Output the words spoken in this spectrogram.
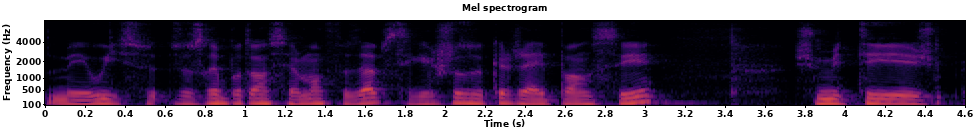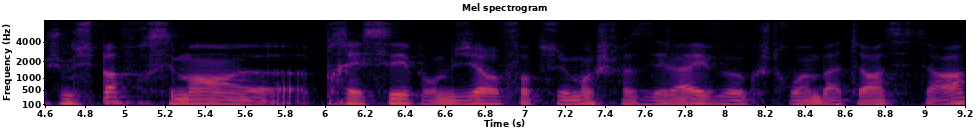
mais oui, ce, serait potentiellement faisable. C'est quelque chose auquel j'avais pensé. Je, m'étais, je, me suis pas forcément euh, pressé pour me dire il faut absolument que je fasse des lives, que je trouve un batteur, etc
